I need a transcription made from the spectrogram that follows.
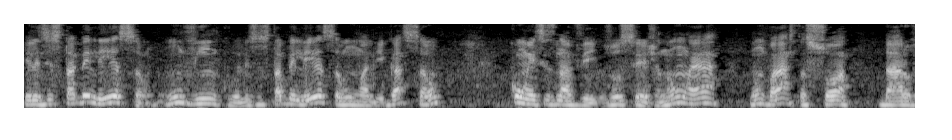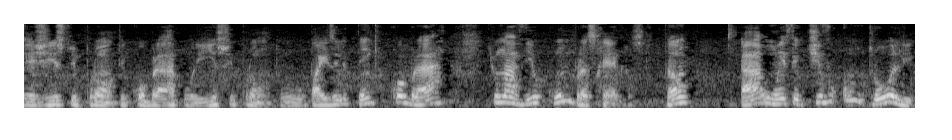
eles estabeleçam um vínculo, eles estabeleçam uma ligação com esses navios, ou seja, não é não basta só dar o registro e pronto, e cobrar por isso e pronto. O país ele tem que cobrar que o navio cumpra as regras. Então, há um efetivo controle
